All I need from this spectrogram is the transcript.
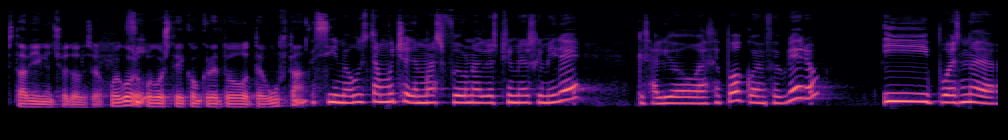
está bien hecho entonces el juego. ¿El juego este concreto te gusta? Sí, me gusta mucho. Además, fue uno de los primeros que miré, que salió hace poco, en febrero. Y pues nada,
